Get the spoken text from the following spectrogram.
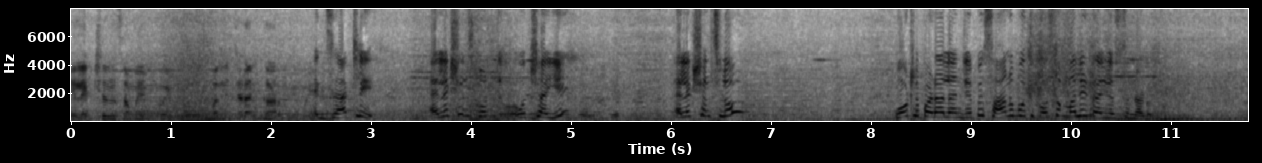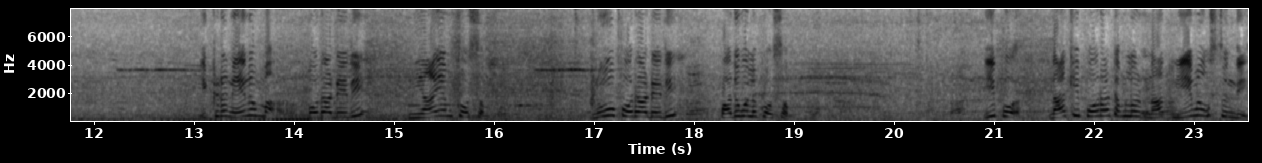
ఎలక్షన్ సమయంలో ఇప్పుడు స్పందించడానికి కారణం ఎగ్జాక్ట్లీ ఎలక్షన్స్ వచ్చాయి. ఎలక్షన్స్లో ఓట్లు పడాలని చెప్పి సానుభూతి కోసం మళ్ళీ ట్రై చేస్తున్నాడు. ఇక్కడ నేను మా- పోరాడేది న్యాయం కోసం. నువ్వు పోరాడేది పదవుల కోసం. ఈ పో నాకు ఈ పోరాటంలో నాకు ఏమి వస్తుంది?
